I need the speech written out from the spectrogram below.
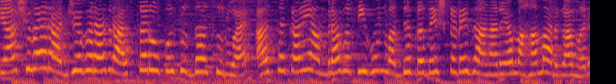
याशिवाय राज्यभरात रास्ता रोको सुद्धा सुरू आहे. आज सकाळी अमरावतीहून मध्य प्रदेशकडे जाणाऱ्या महामार्गावर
